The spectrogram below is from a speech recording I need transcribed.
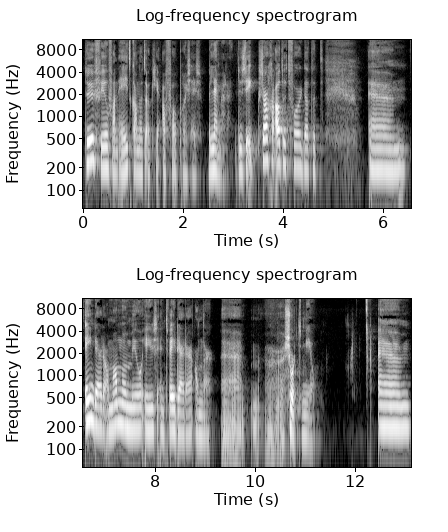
te veel van eet, kan het ook je afvalproces belemmeren. Dus ik zorg er altijd voor dat het um, een derde amandelmeel is en twee derde ander uh, soort meel. Um,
